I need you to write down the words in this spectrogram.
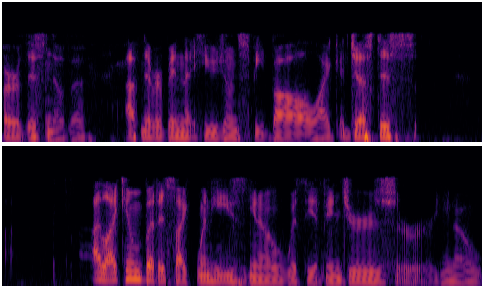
or this Nova. I've never been that huge on Speedball. Like Justice, I like him, but it's like when he's you know with the Avengers or you know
